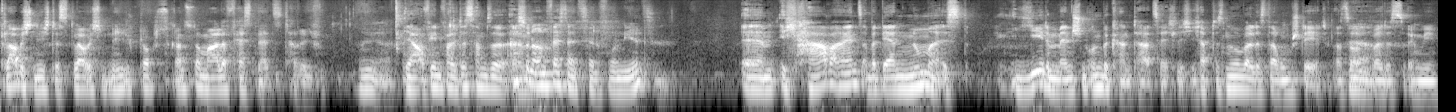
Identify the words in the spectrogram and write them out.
glaube ich nicht. Das glaube ich nicht. Ich glaube, das ist ganz normale Festnetztarif. Ah, ja. Ja, auf jeden Fall, das haben sie. Hast du ähm, noch ein Festnetztelefon, Nils? ähm, ich habe eins, aber der Nummer ist jedem Menschen unbekannt tatsächlich. Ich habe das nur, weil das da rumsteht. Also, Ja. weil das irgendwie.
